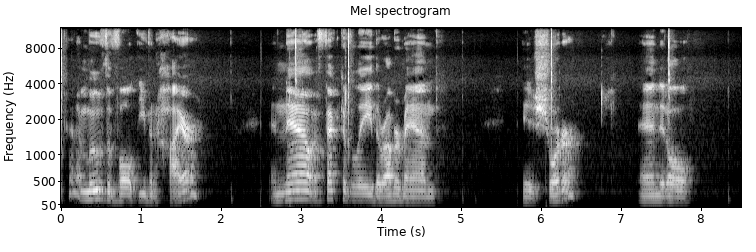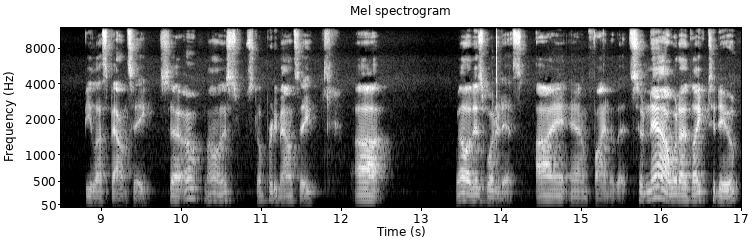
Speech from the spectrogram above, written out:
kind of move the volt even higher and now effectively the rubber band is shorter and it'll be less bouncy. So, oh, well, it's still pretty bouncy. Uh, well, it is what it is. I am fine with it. So now what I'd like to do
